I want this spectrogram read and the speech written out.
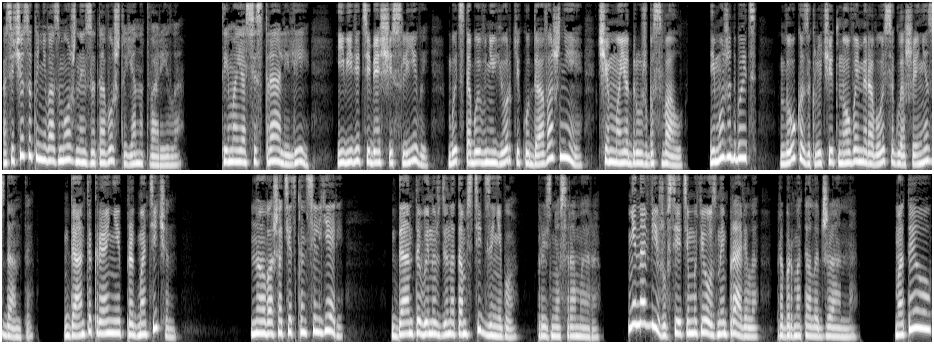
а сейчас это невозможно из-за того, что я натворила. Ты моя сестра, Лили, и видеть тебя счастливой, быть с тобой в Нью-Йорке куда важнее, чем моя дружба с Вал. И, может быть, Лука заключит новое мировое соглашение с Данте. Данте крайне прагматичен. Но ваш отец консильери. Данте вынужден отомстить за него произнес Ромеро. «Ненавижу все эти мафиозные правила», — пробормотала Джанна. Матео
